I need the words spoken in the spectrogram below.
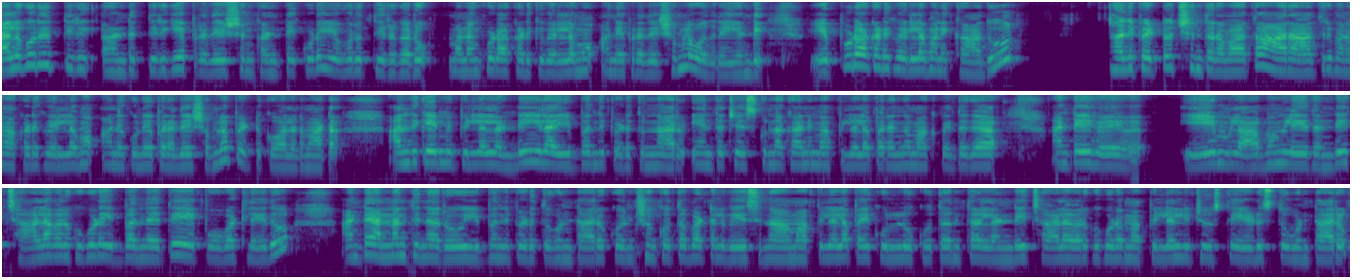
నలుగురు తిరిగి అంటే తిరిగే ప్రదేశం కంటే కూడా ఎవరు తిరగరు. మనం కూడా అక్కడికి వెళ్ళము అనే ప్రదేశంలో వదిలేయండి. ఎప్పుడు అక్కడికి వెళ్ళమని కాదు అది పెట్టొచ్చిన తర్వాత ఆ రాత్రి మనం అక్కడికి వెళ్ళము అనుకునే ప్రదేశంలో పెట్టుకోవాలన్నమాట. అందుకే మీ పిల్లలండి ఇలా ఇబ్బంది పెడుతున్నారు. ఎంత చేసుకున్నా కానీ మా పిల్లల పరంగా మాకు పెద్దగా అంటే ఏం లాభం లేదండి. చాలా వరకు కూడా ఇబ్బంది అయితే పోవట్లేదు. అంటే అన్నం తినరు ఇబ్బంది పెడుతూ ఉంటారు. కొంచెం కొత్త బట్టలు వేసినా మా పిల్లలపై కుళ్ళు కుతంత్రాలండి. చాలా వరకు కూడా మా పిల్లల్ని చూస్తే ఏడుస్తూ ఉంటారు.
